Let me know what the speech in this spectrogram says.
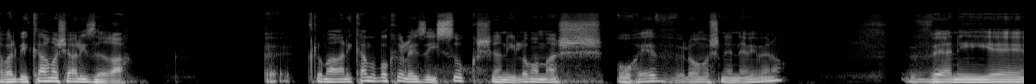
אבל בעיקר מה שהיה לי זה רע. אה, כלומר, אני קם בבוקר לאיזה עיסוק שאני לא ממש אוהב ולא ממש נהנה ממנו, ואני אה,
